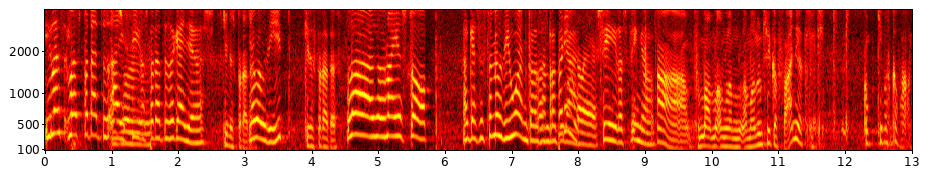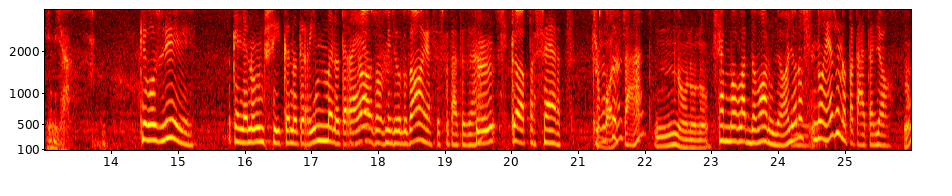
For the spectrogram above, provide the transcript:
I les, les patates, ai un- sí, les patates aquelles. Quines patates? Ja ho heu dit? Quines patates? Les, el Nai Stop. Aquestes també ho diuen, que les, Les han retirat. Pringles. Sí, les Pringles. Ah, amb, amb, amb, amb, amb l'anunci que fan, ja, qui, qui, com, qui vols que valguin ja? Què vols dir? Aquell anunci que no té ritme, no té No, res. se'ls menja de tothom, aquestes patates, eh? Mm. Que, per cert, Són les has bones? tastat? No, no, no. Sembla blat de moro, allò. Allò no, no és una patata, allò. No?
